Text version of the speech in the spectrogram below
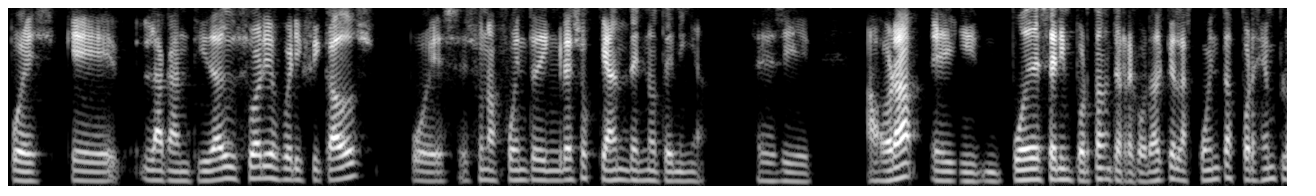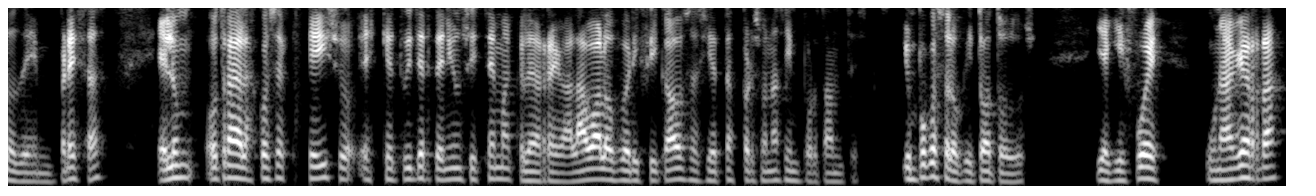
Pues que la cantidad de usuarios verificados pues es una fuente de ingresos que antes no tenía. Es decir, Ahora, eh, puede ser importante recordar que las cuentas, por ejemplo, de empresas, él, otra de las cosas que hizo es que Twitter tenía un sistema que le regalaba los verificados a ciertas personas importantes y un poco se lo quitó a todos. Y aquí fue una guerra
